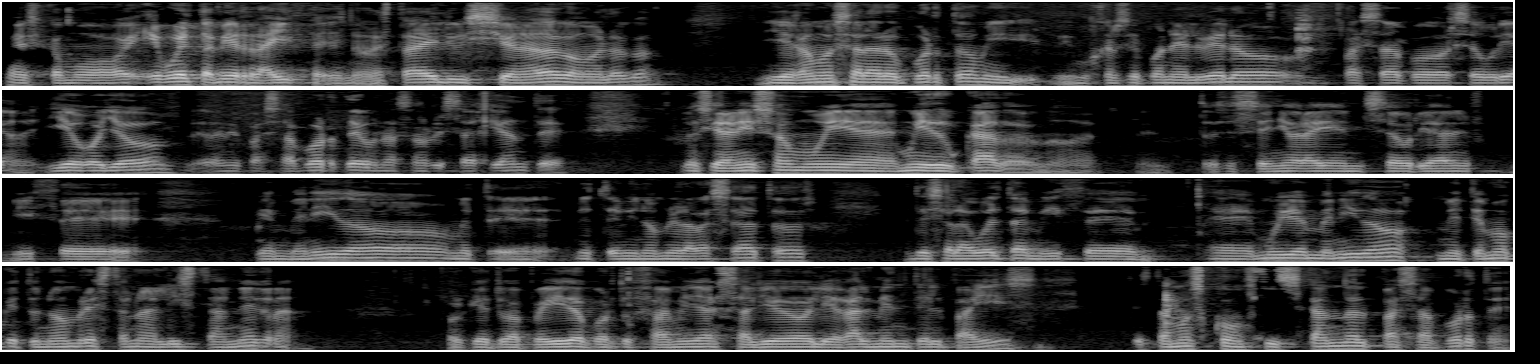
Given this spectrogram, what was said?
es como he vuelto a mis raíces, ¿no? Estaba ilusionado como loco. Llegamos al aeropuerto, mi, mi, mujer se pone el velo, pasa por seguridad. Llego yo, le doy mi pasaporte, una sonrisa gigante. Los iraníes son muy, eh, muy educados, ¿no? Entonces el señor ahí en seguridad me dice, bienvenido, mete, mete mi nombre en la base de datos. Entonces a la vuelta me dice, eh, muy bienvenido, me temo que tu nombre está en una lista negra, porque tu apellido por tu familia salió legalmente del país, te estamos confiscando el pasaporte.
